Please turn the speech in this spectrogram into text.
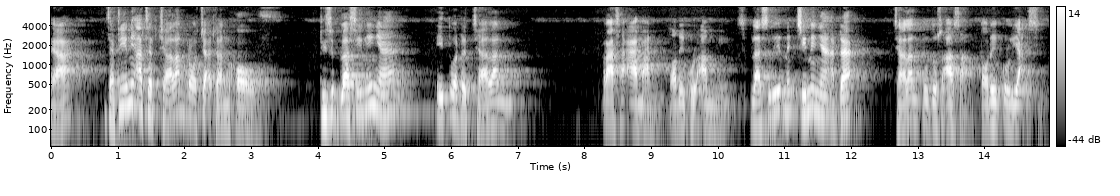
ya jadi ini ada jalan rojak dan khauf di sebelah sininya itu ada jalan rasa aman, torikul amni. Sebelah sini sininya ada jalan putus asa, torikul yaksi.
